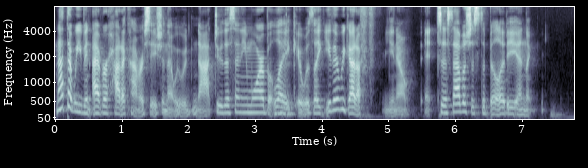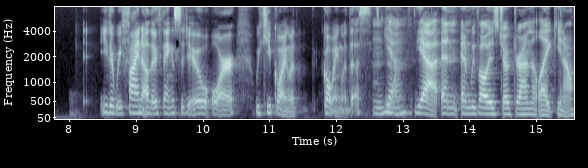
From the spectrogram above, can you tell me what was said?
not that we even ever had a conversation that we would not do this anymore, but mm-hmm. like it was like either we got to, you know, eh, to establish a stability and like either we find other things to do or we keep going with going with this. Mm-hmm. yeah Yeah, and and we've always joked around that like you know,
